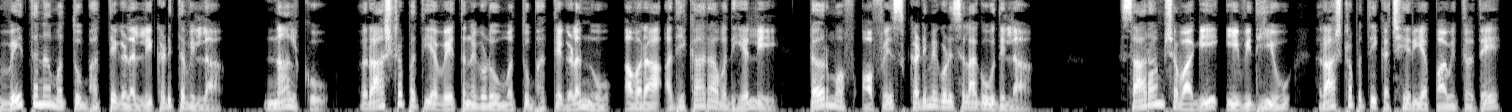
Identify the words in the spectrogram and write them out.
ವೇತನ ಮತ್ತು ಭತ್ಯೆಗಳಲ್ಲಿ ಕಡಿತವಿಲ್ಲ. ನಾಲ್ಕು, ರಾಷ್ಟ್ರಪತಿಯ ವೇತನಗಳು ಮತ್ತು ಭತ್ಯೆಗಳನ್ನು ಅವರ ಅಧಿಕಾರಾವಧಿಯಲ್ಲಿ ಟರ್ಮ್ ಆಫ್ ಆಫೀಸ್ ಕಡಿಮೆಗೊಳಿಸಲಾಗುವುದಿಲ್ಲ. ಸಾರಾಂಶವಾಗಿ, ಈ ವಿಧಿಯು ರಾಷ್ಟ್ರಪತಿ ಕಚೇರಿಯ ಪಾವಿತ್ರತೆ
